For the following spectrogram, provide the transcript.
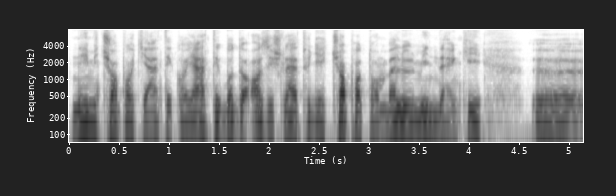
némi csapatjáték a játékban, de az is lehet, hogy egy csapaton belül mindenki ö,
